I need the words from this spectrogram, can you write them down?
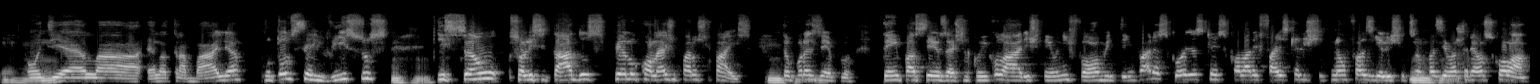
uhum. onde ela, ela trabalha com todos os serviços uhum. que são solicitados pelo colégio para os pais. Uhum. Então, por exemplo, tem passeios extracurriculares, tem uniforme, tem várias coisas que a Escolar faz que a Listit não fazia. A Listit só uhum. fazia material escolar.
